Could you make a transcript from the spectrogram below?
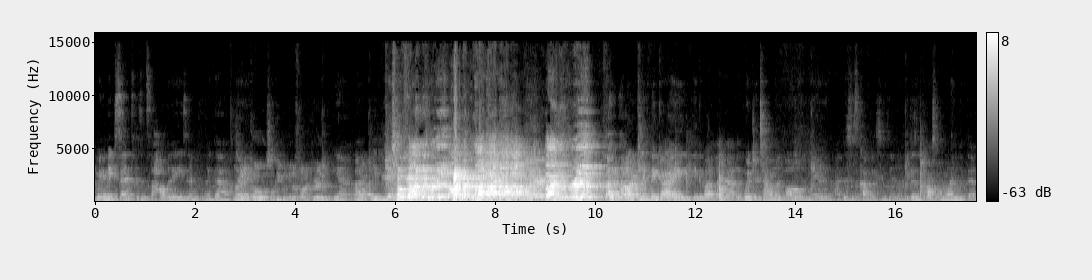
I mean, it makes sense because it's the holidays and everything like that. it's But getting cold. Some people need to find a crib. yeah, I don't really. Buy the crib. find a So I don't know. I don't really think I think about it like that. Like winter time, I'm like, oh man, this is cuffing season. Like it doesn't cross my mind like that.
